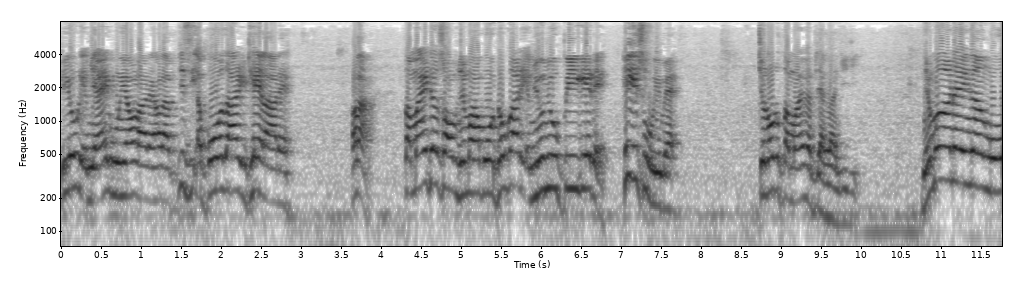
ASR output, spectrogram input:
တရုတ်တွေအများကြီးဝင်ရောက်လာတယ်ဟုတ်လားပစ္စည်းအပေါ်သားတွေထည့်လာတယ်ဟုတ်လားတမိုင်းတစ်ဆောင်မြန်မာပေါ်ဒုက္ခတွေအမျိုးမျိုးပြီးခဲ့တယ်ဟေးဆိုပေမဲ့ကျွန်တော်တို့တမိုင်းကပြန်ကန်ကြည့်ကြည့် မြန်မာနိုင်ငံကို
